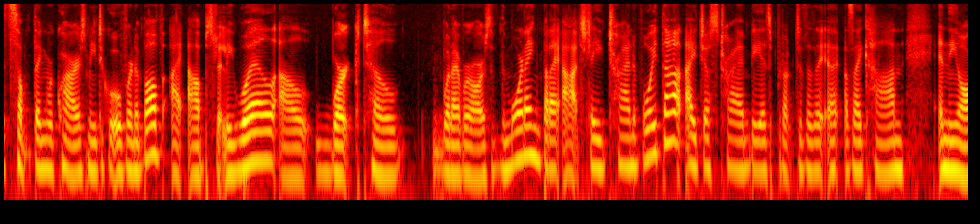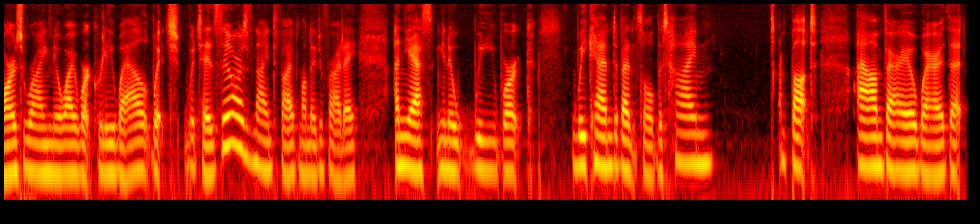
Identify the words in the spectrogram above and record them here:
something requires me to go over and above, I absolutely will. I'll work till whatever hours of the morning, but I actually try and avoid that. I just try and be as productive as I, as I can in the hours where I know I work really well, which which is the hours of nine to five, Monday to Friday. And yes, you know, we work weekend events all the time, but I am very aware that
